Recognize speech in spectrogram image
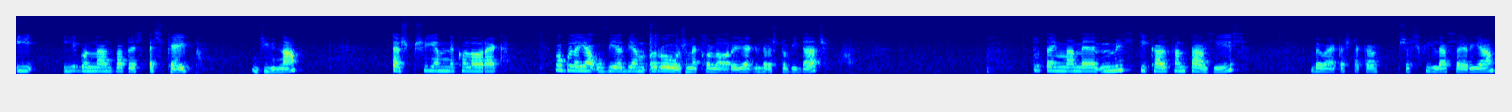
i jego nazwa to jest Escape. Dziwna. Też przyjemny kolorek. W ogóle ja uwielbiam różne kolory, jak zresztą widać. Tutaj mamy Mystical Fantasies. Była jakaś taka przez chwilę seria.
